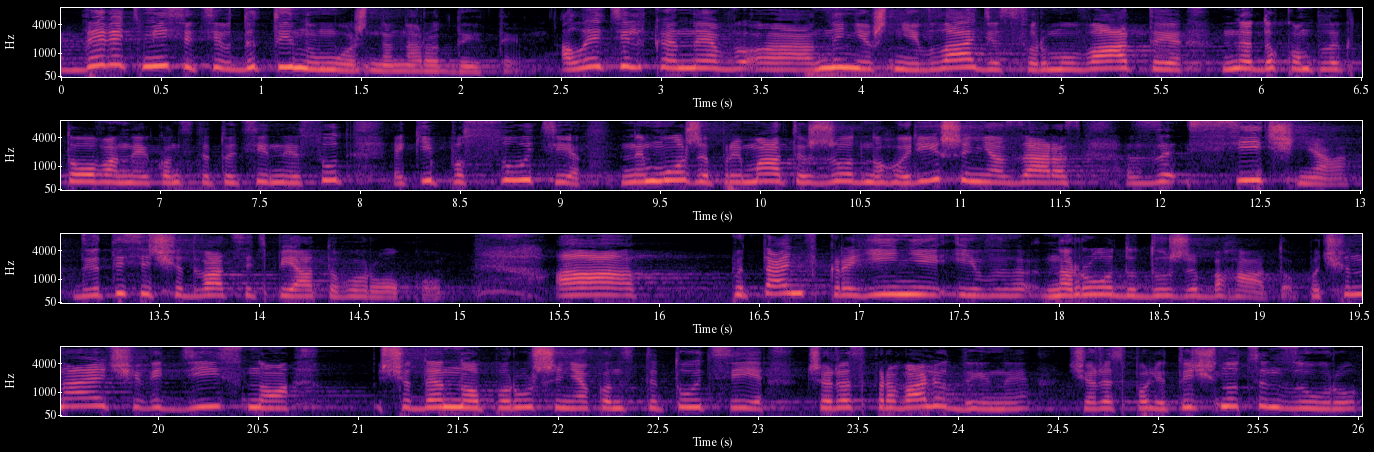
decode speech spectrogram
Дев'ять місяців дитину можна народити, але тільки не в е, нинішній владі сформувати недокомплектований конституційний суд, який по суті не може приймати жодного рішення зараз з січня 2025 року. А питань в країні і в народу дуже багато, починаючи від дійсно щоденного порушення Конституції через права людини, через політичну цензуру,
